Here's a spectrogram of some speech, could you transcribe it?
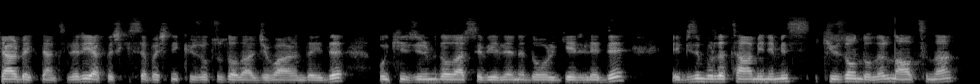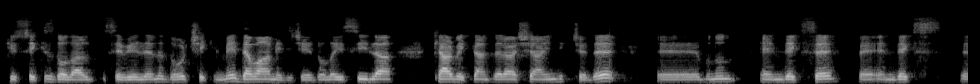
kar beklentileri yaklaşık hisse başına 230 dolar civarındaydı. Bu 220 dolar seviyelerine doğru geriledi. E, bizim burada tahminimiz 210 doların altına 208 dolar seviyelerine doğru çekilmeye devam edeceği. Dolayısıyla kar beklentileri aşağı indikçe de e, bunun endekse ve endeks e,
